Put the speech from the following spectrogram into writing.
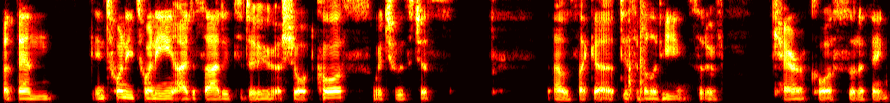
But then in 2020, I decided to do a short course, which was just I was like a disability sort of carer course sort of thing.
